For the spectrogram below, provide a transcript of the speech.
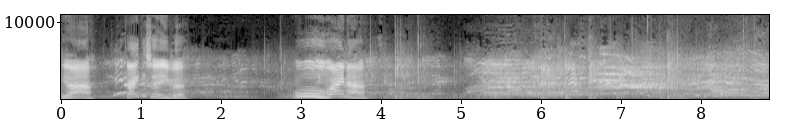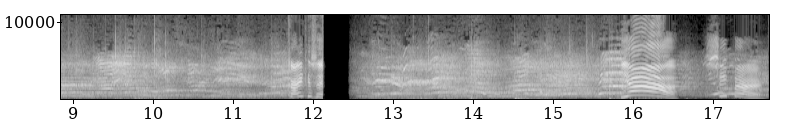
Ja, kijk eens even. Oeh, bijna. Kijk eens even. Ja, super.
